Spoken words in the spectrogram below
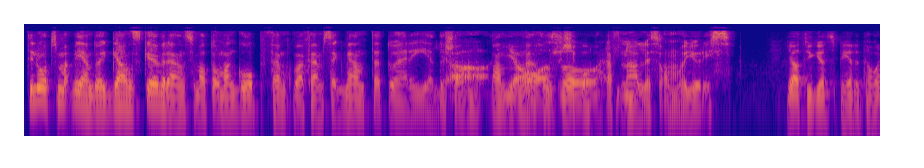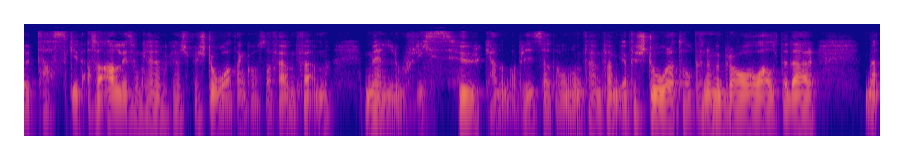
det låter som att vi ändå är ganska överens om att om man går på 5,5 segmentet då är det Ederson. Ja, man ja, håller alltså- sig borta från Alisson och Juris. Jag tycker att spelet har varit taskigt. Alltså Alisson kan jag kanske förstå att han kostar 5-5. Men Loris, hur kan de ha prisat honom 5-5? Jag förstår att Tottenham är bra och allt det där. Men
